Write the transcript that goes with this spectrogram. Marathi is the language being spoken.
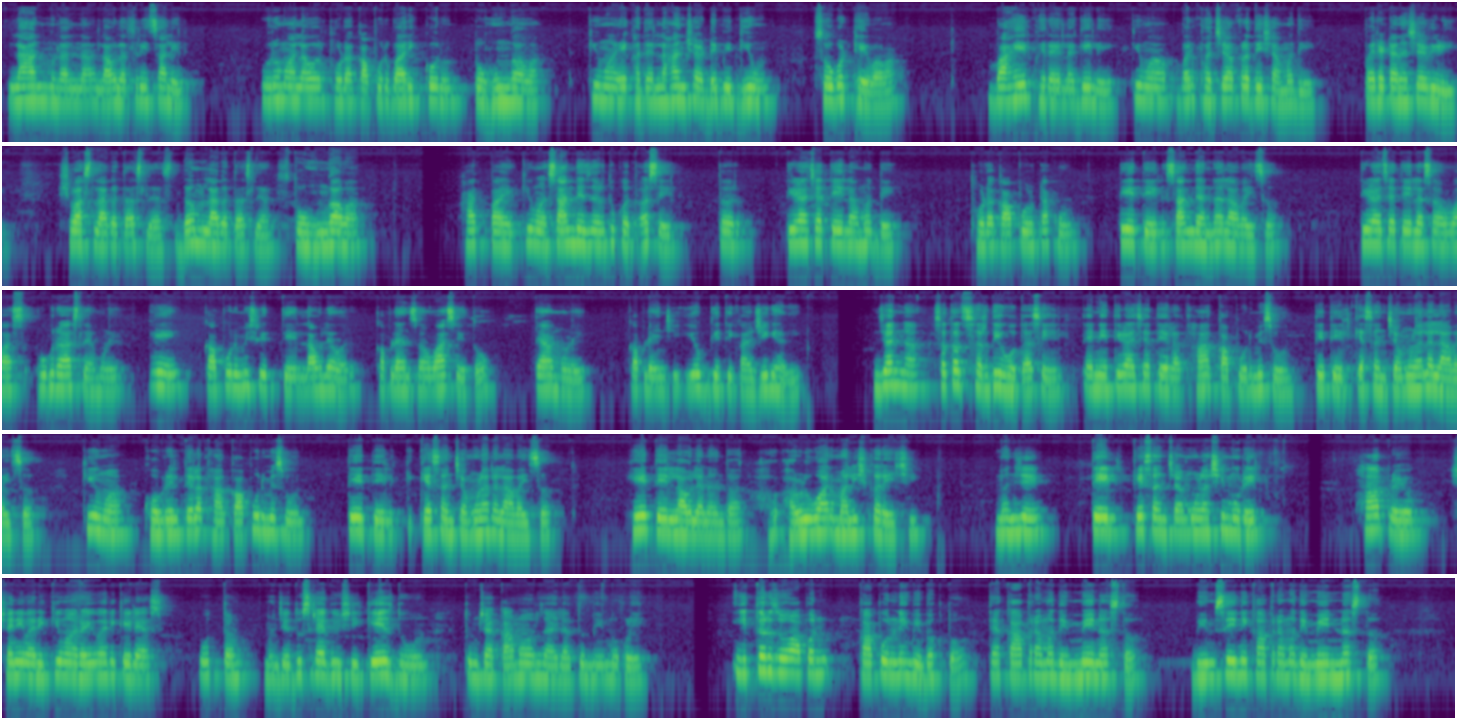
लहान मुलांना लावला तरी चालेल. रुमालावर थोडा कापूर बारीक करून तो हुंगावा. किंवा एखाद्या लहानशा डबीत घेऊन सोबत ठेवावा. बाहेर फिरायला गेले किंवा बर्फाच्या प्रदेशामध्ये पर्यटनाच्या वेळी श्वास लागत असल्यास दम लागत असल्यास तो हुंगावा हातपाय किंवा सांधे जर दुखत असेल तर तिळाच्या तेलामध्ये थोडा कापूर टाकून ते तेल सांध्यांना लावायचं. तिळाच्या तेलाचा वास उग्र असल्यामुळे हे कापूर मिश्रित तेल लावल्यावर कपड्यांचा वास येतो. त्यामुळे कपड्यांची योग्य ती काळजी घ्यावी. ज्यांना सतत सर्दी होत असेल त्यांनी तिळाच्या तेलात हा कापूर मिसळून ते तेल केसांच्या मुळाला लावायचं किंवा खोबरेल तेलात हा कापूर मिसळून ते तेल केसांच्या मुळाला लावायचं. हे तेल लावल्यानंतर ह हळूवार मालिश करायची. म्हणजे तेल केसांच्या मुळाशी मुरेल. हा प्रयोग शनिवारी किंवा रविवारी केल्यास उत्तम म्हणजे दुसऱ्या दिवशी केस धुवून तुमच्या कामावर जायला तुम्ही मोकळे. इतर जो आपण कापूर नेहमी बघतो त्या कापरामध्ये मेन असतं. भीमसेनी कापरामध्ये मेन नसतं.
